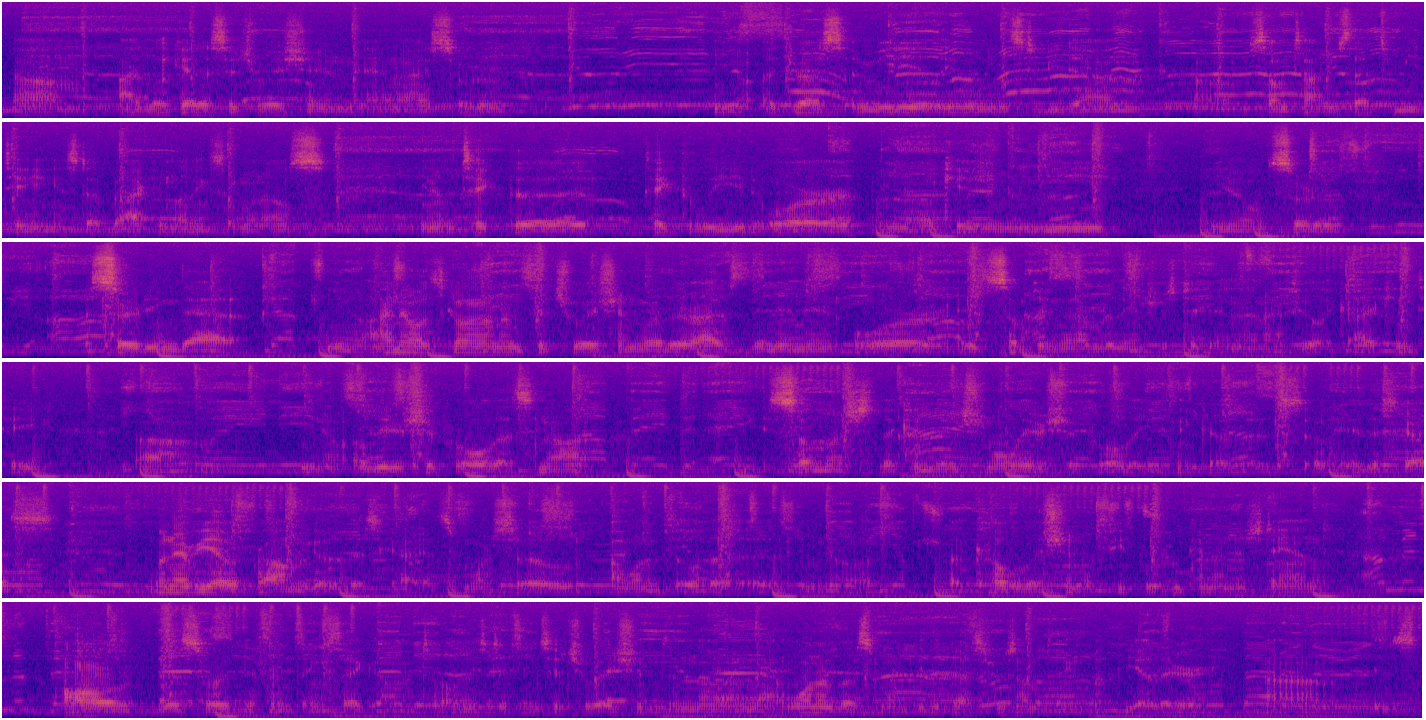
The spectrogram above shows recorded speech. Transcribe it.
um, I look at a situation and I sort of, you know, address immediately what needs to be done. Um, sometimes that's me taking a step back and letting someone else you know, take the take the lead, or you know, occasionally me, you know, sort of asserting that, you know, I know what's going on in the situation, whether I've been in it or it's something that I'm really interested in, and I feel like I can take, um, you know, a leadership role that's not so much the conventional leadership role that you think of as, okay, this guy's whenever you have a problem, go to this guy. It's more so I want to build a you know a, a coalition of people who can understand all the sort of different things that go into all these different situations, and knowing that one of us might be the best for something, but the other um, is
